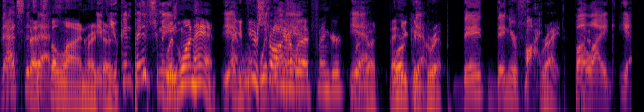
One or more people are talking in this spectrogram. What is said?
That's the that's the line right if there. you can pinch me with one hand. yeah, like if you're strong enough with that finger, yeah, we're good. Then We're- you can yeah. grip. Then then you're fine. Right. But Yeah. like, yeah,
